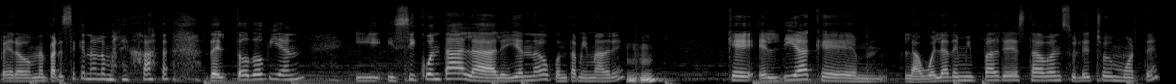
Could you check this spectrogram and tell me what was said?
pero me parece que no lo maneja del todo bien. Y, y sí cuenta la leyenda, o cuenta mi madre, que el día que mm, la abuela de mi padre estaba en su lecho de muerte.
